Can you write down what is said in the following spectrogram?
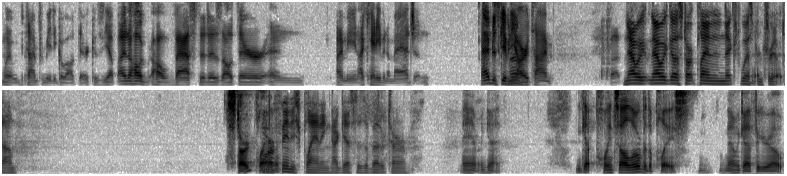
when it would be time for me to go out there. Because yep, I know how how vast it is out there, and I mean, I can't even imagine. I'm just giving you a hard time. Now we now we got to start planning the next Western That's trip, right. Tom, Start planning or finish planning. I guess is a better term. Man, we got we got points all over the place. Now we got to figure out.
